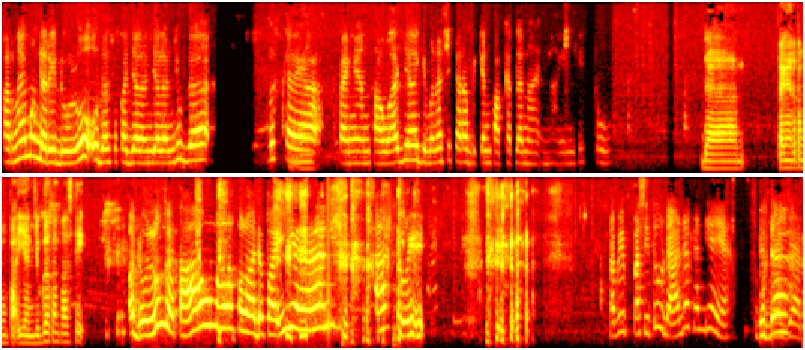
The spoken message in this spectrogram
karena emang dari dulu udah suka jalan-jalan juga. Terus kayak pengen tahu aja gimana sih cara bikin paket dan lain-lain gitu. Dan pengen ketemu Pak Ian juga kan pasti? Oh dulu nggak tahu malah kalau ada Pak Ian. Asli. Tapi pas itu udah ada kan dia ya? Udah. ngajar.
